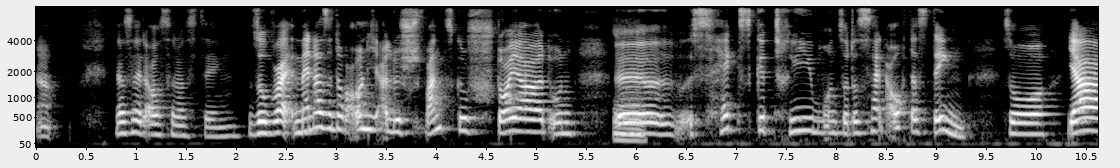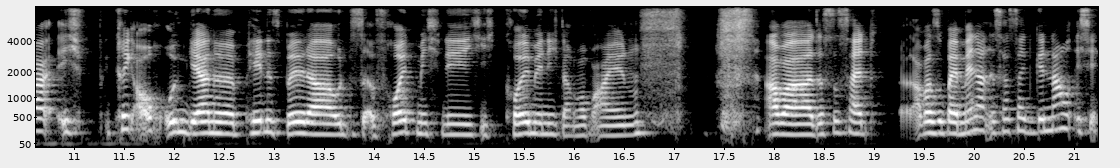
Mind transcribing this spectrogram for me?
Ja. Das ist halt auch so das Ding. So, weil Männer sind doch auch nicht alle schwanzgesteuert und äh, sexgetrieben und so. Das ist halt auch das Ding. So, ja, ich krieg auch ungerne Penisbilder und es freut mich nicht. Ich keul mir nicht darauf ein. Aber das ist halt, aber so bei Männern ist das halt genau, ich,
